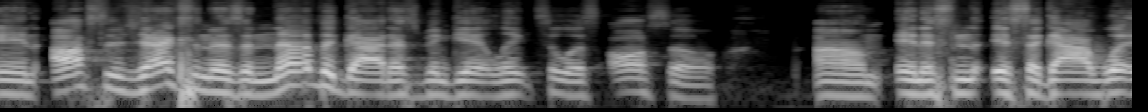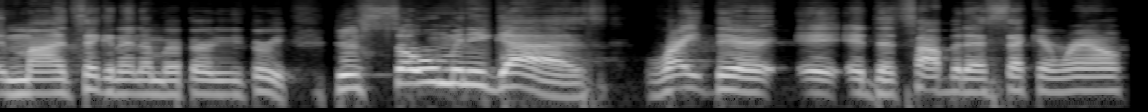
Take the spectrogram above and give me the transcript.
And Austin Jackson is another guy that's been getting linked to us also. Um, and it's it's a guy I wouldn't mind taking at number 33. There's so many guys right there at, at the top of that second round.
